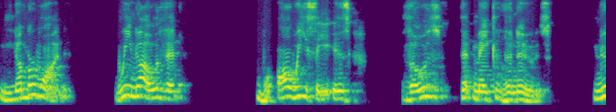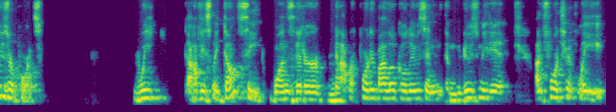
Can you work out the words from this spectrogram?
Number one, we know that all we see is those that make the news, news reports. We obviously don't see ones that are not reported by local news, and the news media, unfortunately,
